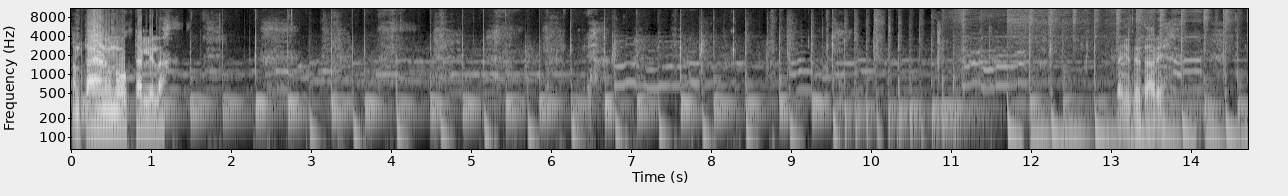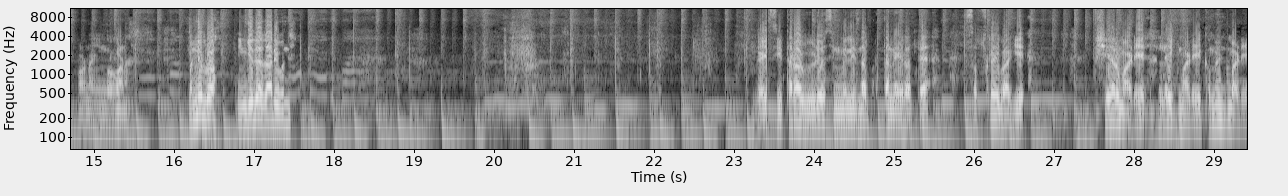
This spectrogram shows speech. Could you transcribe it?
ನಮ್ಮ ತಾಯಣ್ಣನು ಹೋಗ್ತಾ ಇರಲಿಲ್ಲ. ಇದೆ ದಾರಿ. ನೋಡೋಣ ಹಿಂಗೆ ಹೋಗೋಣ. ಬನ್ನಿ ಬ್ರೋ ಹಿಂಗಿದೆ ದಾರಿ, ಬನ್ನಿ. ಗೈಸ್ ಈ ಥರ ವೀಡಿಯೋಸ್ ಇನ್ಮೇಲಿಂದ ಬರ್ತಾನೆ ಇರುತ್ತೆ. ಸಬ್ಸ್ಕ್ರೈಬ್ ಆಗಿ ಶೇರ್ ಮಾಡಿ ಲೈಕ್ ಮಾಡಿ ಕಮೆಂಟ್ ಮಾಡಿ.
